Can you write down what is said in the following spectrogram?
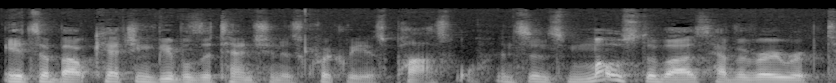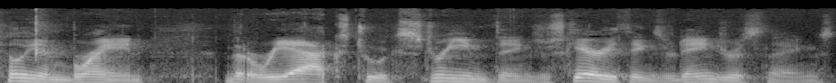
it's about catching people's attention as quickly as possible. And since most of us have a very reptilian brain that reacts to extreme things or scary things or dangerous things,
